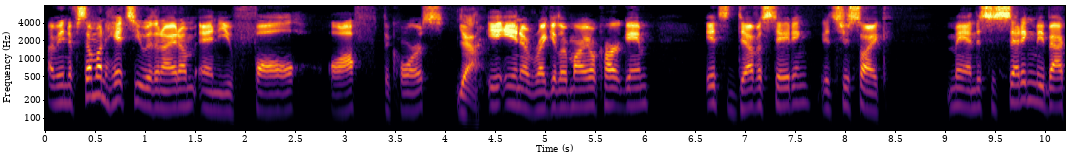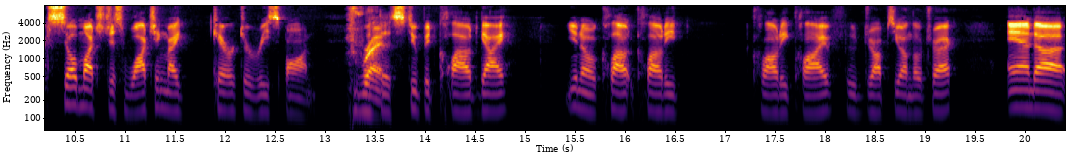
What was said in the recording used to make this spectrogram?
I mean, if someone hits you with an item and you fall off the course, yeah, in, in a regular Mario Kart game, it's devastating. It's just like, man, this is setting me back so much just watching my character respawn. Right, the stupid cloud guy, you know, cloud, cloudy, cloudy Clive who drops you on the track, and uh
